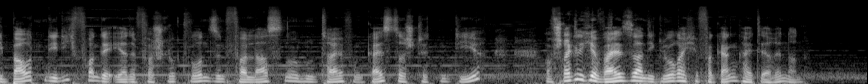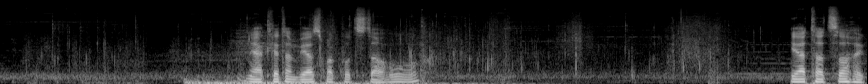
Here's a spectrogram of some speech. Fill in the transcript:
Die Bauten, die nicht von der Erde verschluckt wurden, sind verlassen und nun Teil von Geisterstädten, die auf schreckliche Weise an die glorreiche Vergangenheit erinnern. Ja, klettern wir erstmal kurz da hoch. Ja, Tatsache.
